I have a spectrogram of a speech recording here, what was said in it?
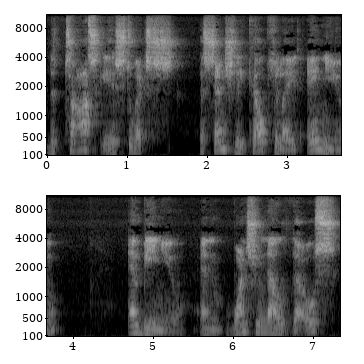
the task is to essentially calculate A nu and B nu. And once you know those,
